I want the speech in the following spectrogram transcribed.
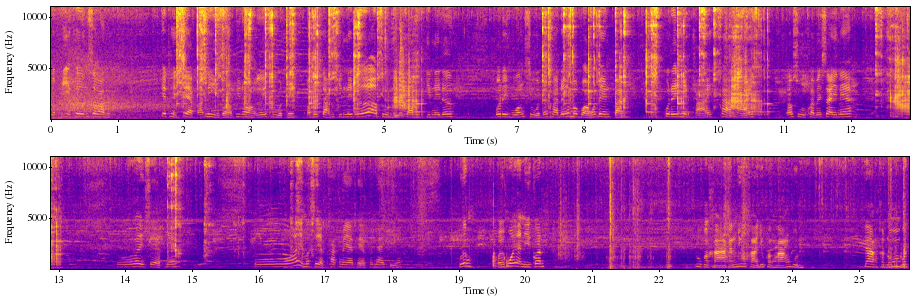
กะปิเคิงซ่อนเฮ็ดให้แซ่บอันนี้บ่พี่น้องเอ้ยสูตรนี่เอาไปตำกินในเด้อสูตรนี้ไปตำกินในเด้อบ่ได้หวงสูตรเด้อค่ะเด้อมาบอกว่าแบ่งปันผู้ใดเฮ็ดขายค้าขาย เอาสูตรข่อยไปใส่เนี่ยโอ้ยแซ่บแฮะโอ้ยมาแซ่บคักแน่แถมคุณยายสิงเบิ้งหอยห้อยอันนี้ก่อน ลูกกับขากันอยู่ขาอยู่ข้างล้างคุณจ้างขนมเบิด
